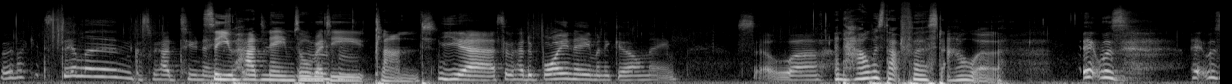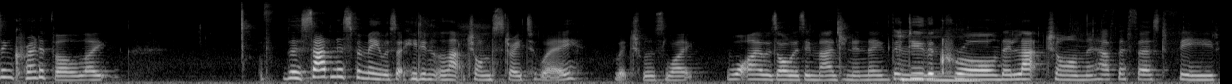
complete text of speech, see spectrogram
we were like, "It's Dylan," because we had two names. So you had names already Mhm. planned. yeah. So we had a boy name and a girl name. So uh, And how was that first hour? it was, it was incredible. Like the sadness for me was that he didn't latch on straight away, which was like what I was always imagining. They they do the Mm. crawl, they latch on, they have their first feed.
